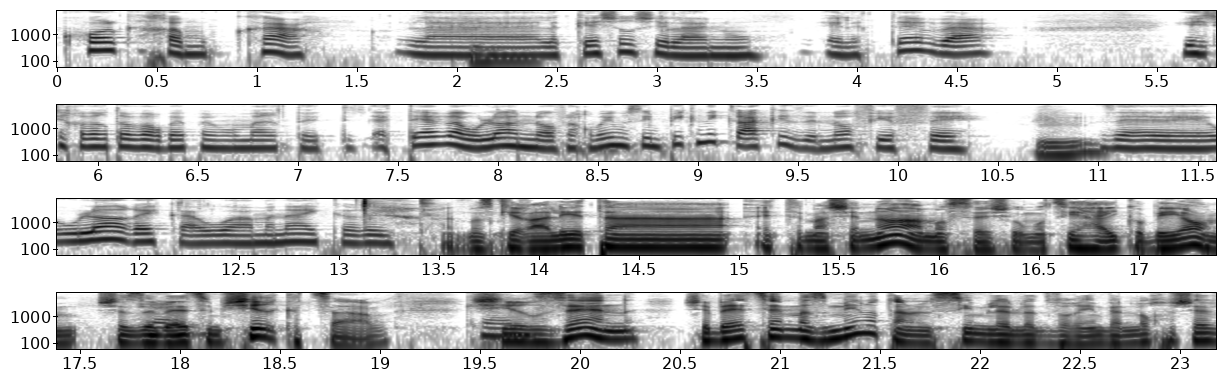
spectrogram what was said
כל כך עמוקה כן. לקשר שלנו אל הטבע. יש לי חבר טוב הרבה פעמים אומרת, הטבע הוא לא הנוף, אנחנו באים עושים פיקניק רק איזה נוף יפה. Mm-hmm. זה, הוא לא הרקע, הוא המנה העיקרית. את מזכירה לי את, ה, את מה שנועם עושה, שהוא מוציא הייקו ביום, שזה כן. בעצם שיר קצר, כן. שיר זן, שבעצם מזמין אותנו לשים לב לדברים, ואני לא חושב,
